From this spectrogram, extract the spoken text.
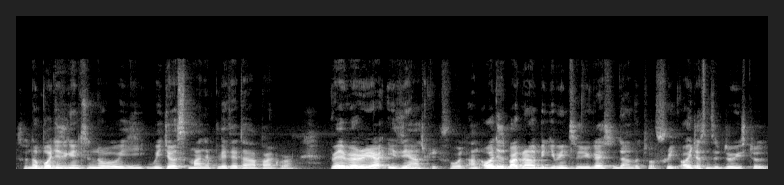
So nobody is going to know we, we just manipulated our background. Very, very easy and straightforward. And all this background will be given to you guys to download for free. All you just need to do is to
